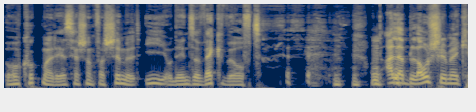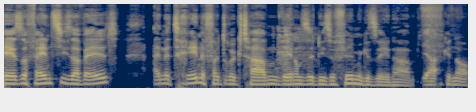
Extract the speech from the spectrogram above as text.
Oh, guck mal, der ist ja schon verschimmelt, i, und den so wegwirft. und alle Blauschimmelkäse-Fans dieser Welt eine Träne verdrückt haben, während sie diese Filme gesehen haben. Ja, genau.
